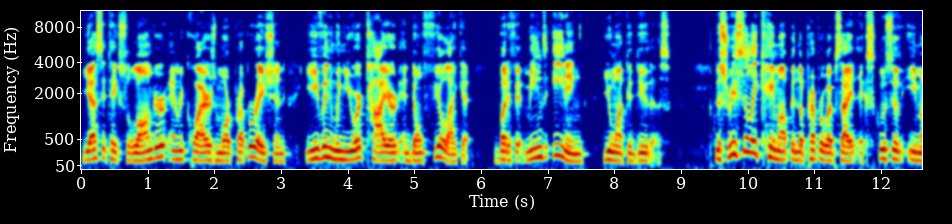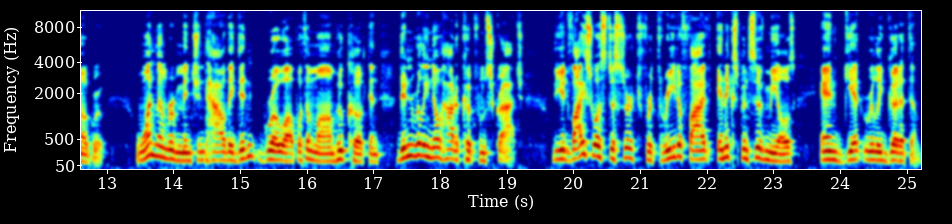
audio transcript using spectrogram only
Yes, it takes longer and requires more preparation, even when you are tired and don't feel like it. But if it means eating, you want to do this. This recently came up in the Prepper website exclusive email group. One member mentioned how they didn't grow up with a mom who cooked and didn't really know how to cook from scratch. The advice was to search for three to five inexpensive meals and get really good at them.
